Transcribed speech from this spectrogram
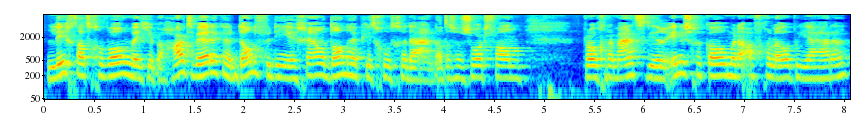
ligt dat gewoon. Weet je, bij hard werken, dan verdien je geld, dan heb je het goed gedaan. Dat is een soort van programmatie die erin is gekomen de afgelopen jaren.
